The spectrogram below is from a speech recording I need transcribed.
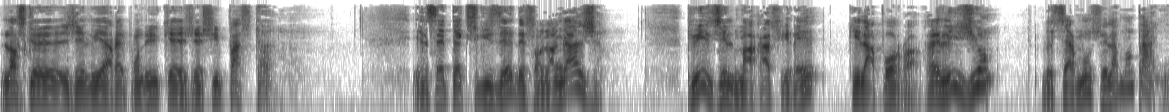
Lorsque je lui ai répondu que je suis pasteur, il s'est excusé de son langage, puis il m'a rassuré qu'il a pour religion le sermon sur la montagne.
